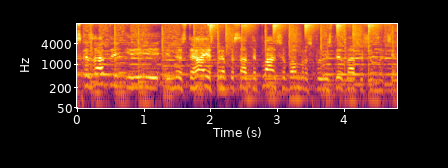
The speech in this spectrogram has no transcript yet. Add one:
Розказати і, і не встигаєш, треба писати план, щоб вам розповісти, знати, що за чим.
